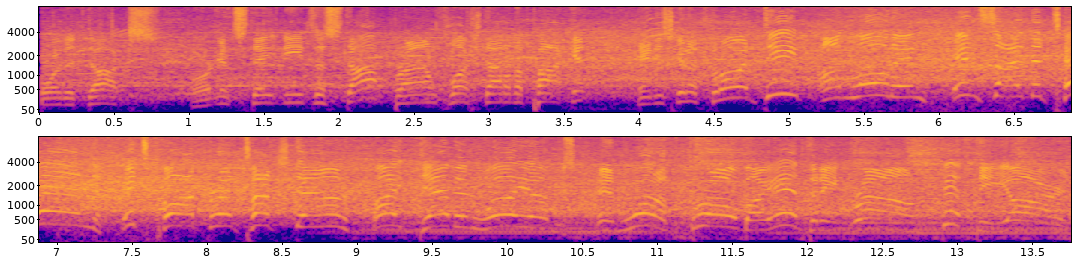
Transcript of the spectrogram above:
For the Ducks, Oregon State needs a stop. Brown flushed out of the pocket, and he's going to throw it deep, unloading inside the 10. It's caught for a touchdown by Devon Williams, and what a throw by Anthony Brown, 50 yards.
